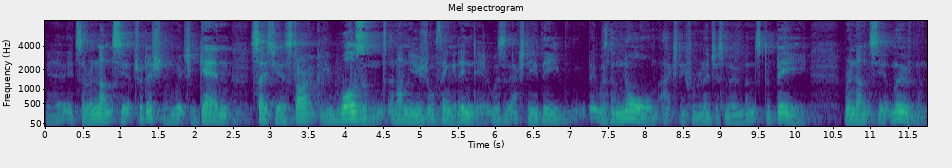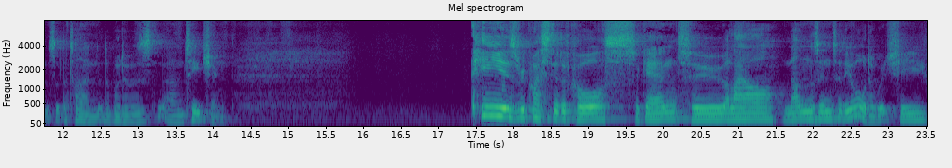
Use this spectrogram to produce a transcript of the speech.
You know, it's a renunciate tradition, which again, socio-historically, wasn't an unusual thing in India. It was actually the it was the norm actually for religious movements to be renunciate movements at the time that the Buddha was um, teaching. He is requested, of course, again to allow nuns into the order, which he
